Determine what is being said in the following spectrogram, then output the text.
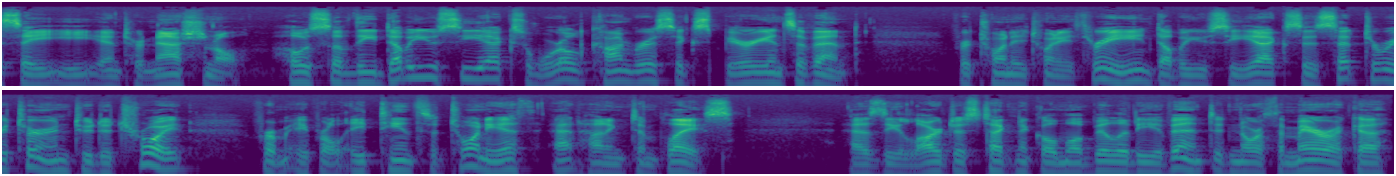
SAE International, hosts of the WCX World Congress Experience event. For 2023, WCX is set to return to Detroit from April 18th to 20th at Huntington Place. As the largest technical mobility event in North America,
